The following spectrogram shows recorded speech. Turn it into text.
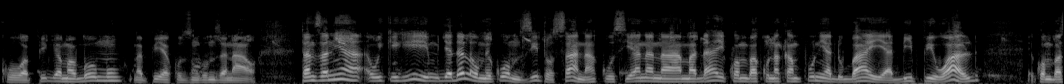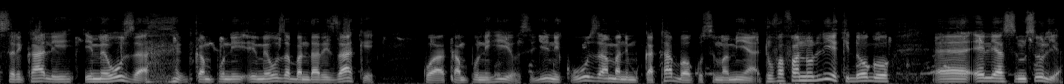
kuwapiga mabomu na pia kuzungumza nao. Tanzania, wiki hii mjadala umekuwa mzito sana kuhusiana na madai kwamba kuna kampuni ya Dubai ya DP World kwamba serikali imeuza kampuni imeuza bandari zake kwa kampuni hiyo. Sijui ni kuuza ama ni mkataba wa kusimamia. Tufafanulie kidogo eh, Elias Msulia,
